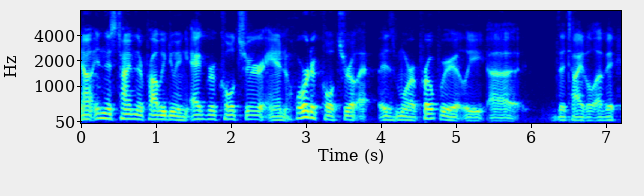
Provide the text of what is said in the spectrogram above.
Now, in this time, they're probably doing agriculture and horticulture is more appropriately uh, the title of it,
